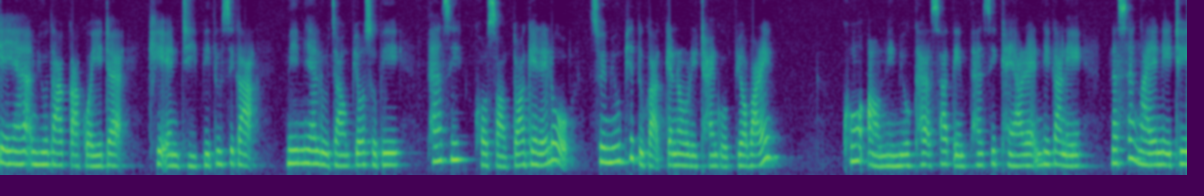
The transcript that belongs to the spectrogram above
ကေယန်အမျိုးသားကာကွယ်ရေးတပ် KNG ပြည်သူစစ်ကမင်းမြန်းလူကြောင်ပြောဆိုပြီးဖမ်းဆီးခေါ်ဆောင်သွားခဲ့တယ်လို့ဆွေမျိုးဖြစ်သူကကင်နိုရီထိုင်းကိုပြောပါတယ်။ခွန်းအောင်နေမျိုးခတ်စတင်ဖမ်းဆီးခံရတဲ့နေ့ကနေ25ရက်နေ့အထိ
